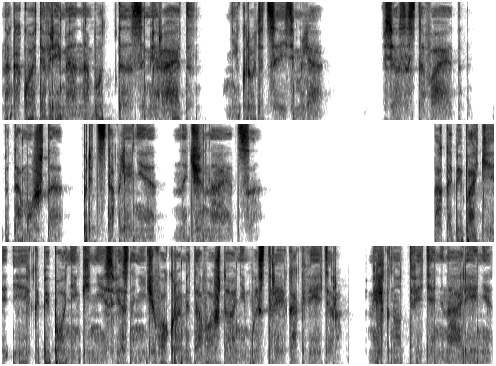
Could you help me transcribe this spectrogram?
На какое-то время она будто замирает, не крутится и земля. Все застывает, потому что представление начинается. О Кабибаке и Кабибонике неизвестно ничего, кроме того, что они быстрые, как ветер, мелькнут две тени на арене,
